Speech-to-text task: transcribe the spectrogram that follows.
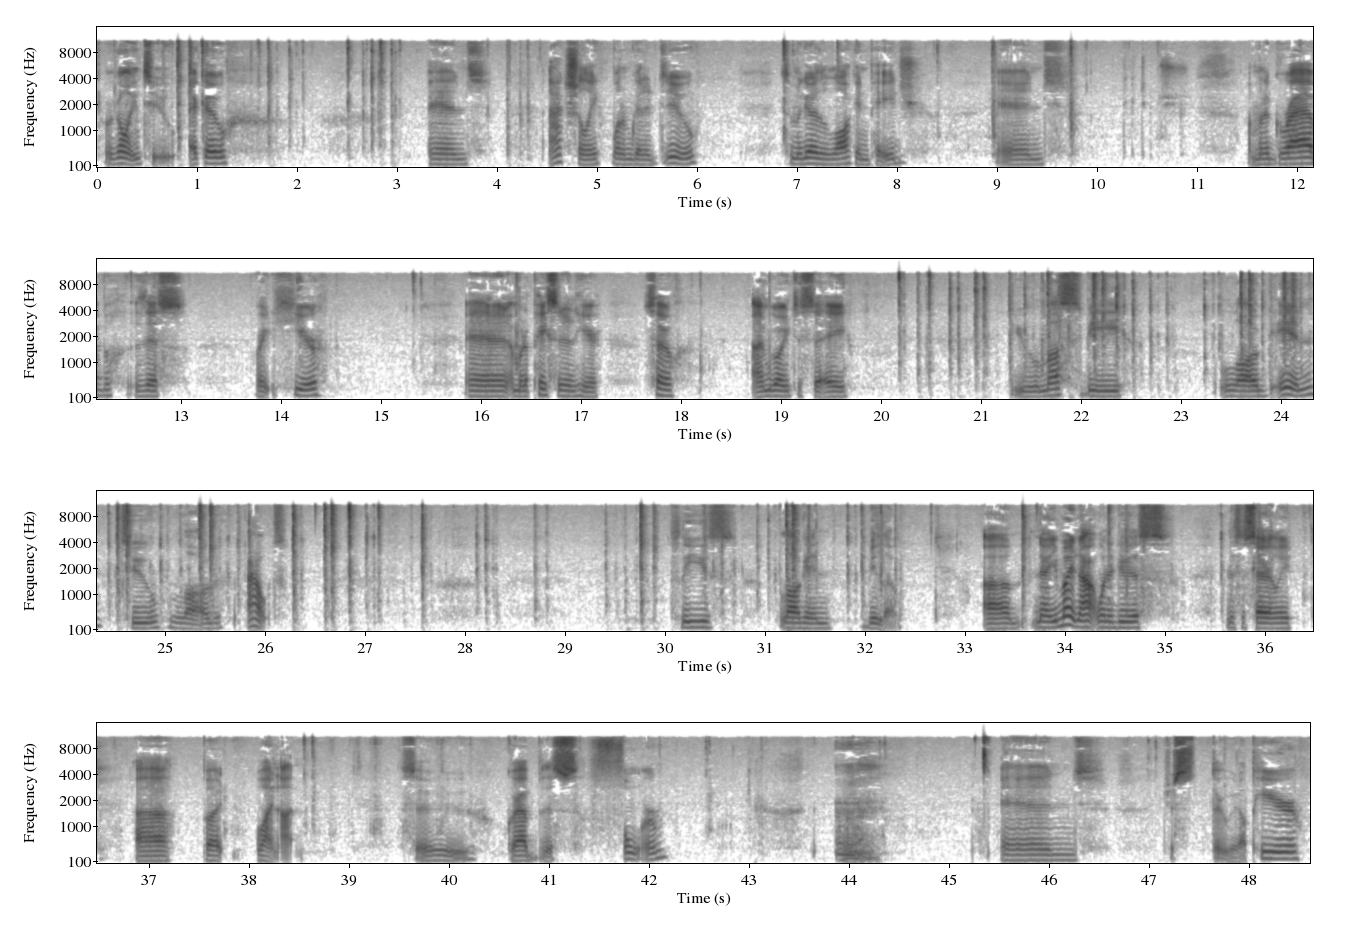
we're going to echo and actually, what I'm going to do is I'm going to go to the login page, and I'm going to grab this right here, and I'm going to paste it in here. So, I'm going to say, you must be logged in to log out. Please log in below. Um, now, you might not want to do this necessarily, uh, but why not? So, grab this form and just throw it up here.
